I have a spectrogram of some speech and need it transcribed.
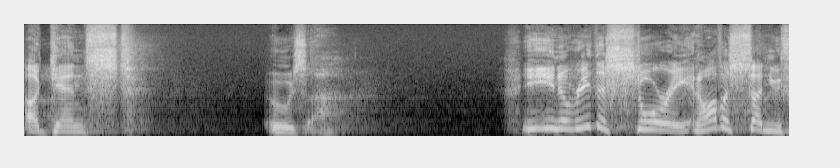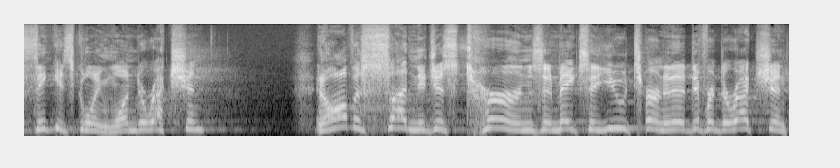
against Uzzah. You know, read the story, and all of a sudden you think it's going one direction. And all of a sudden, it just turns and makes a U turn in a different direction,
